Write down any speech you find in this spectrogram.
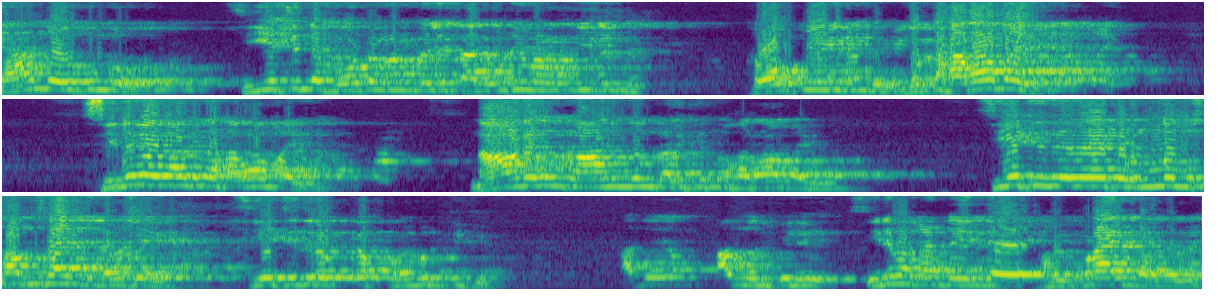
ഞാൻ നോക്കുമ്പോ സി എച്ചിന്റെ ഫോട്ടോ കണ്ടതിൽ തലമുടി വളർത്തിയിട്ടുണ്ട് ക്രോപ്പ് ചെയ്തിട്ടുണ്ട്. ഇതൊക്കെ ഹറാമായി. സിനിമ കാണുന്ന ഹറാമായി. നാടകം കാണുന്നതും കളിക്കുന്നതും ഹറാമായി. സി എച്ച് ഇതിനെതിരായിട്ട് ഒന്നും സംസാരിച്ചില്ല പക്ഷേ സി എച്ച് ഇതിലൊക്കെ പ്രവർത്തിക്കും. അദ്ദേഹം അന്നൊരിക്കൽ സിനിമ കണ്ടതിന്റെ അഭിപ്രായം പറഞ്ഞത്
